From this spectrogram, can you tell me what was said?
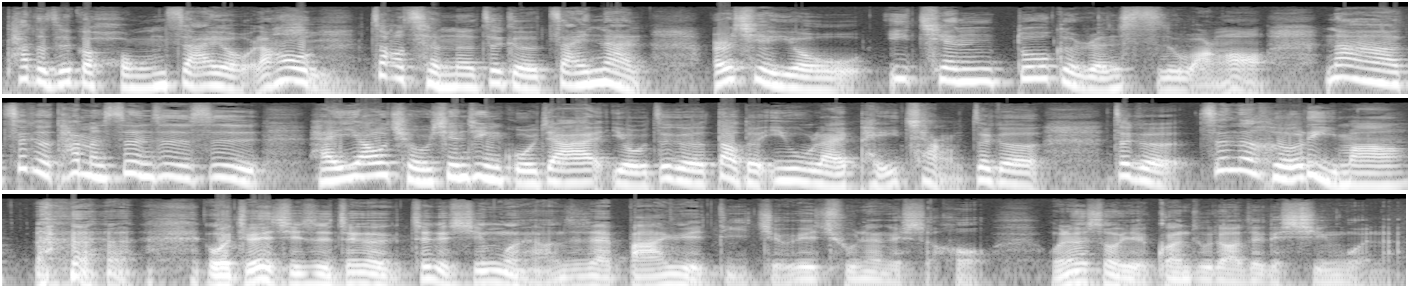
它的这个洪灾哦，然后造成了这个灾难，而且有一千多个人死亡哦。那这个他们甚至是还要求先进国家有这个道德义务来赔偿，这个这个真的合理吗？我觉得其实这个这个新闻好像是在八月底九月初那个时候，我那时候也关注到这个新闻了。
